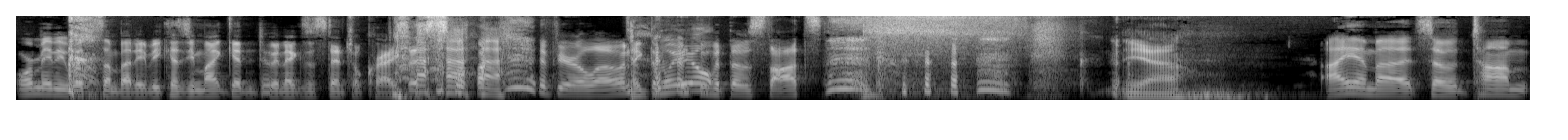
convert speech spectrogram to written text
Or maybe with somebody because you might get into an existential crisis if you're alone. Take the wheel. with those thoughts. Yeah. I am uh so Tom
